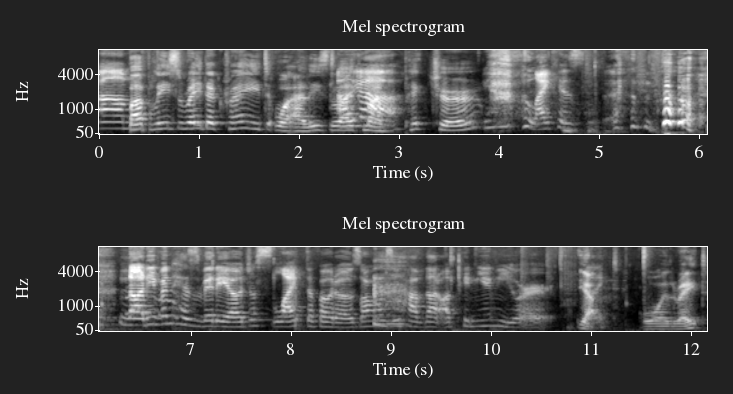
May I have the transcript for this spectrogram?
Um, But please rate the crate, or at least like yeah. my picture. like his, not even his video. Just like the photo. As long as you have that opinion, you're Yeah. liked. Or rate.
